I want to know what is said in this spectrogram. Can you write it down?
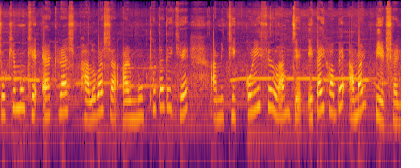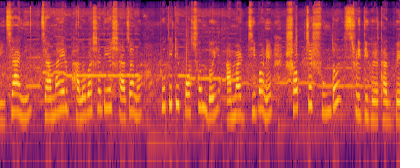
চোখে মুখে একরাশ ভালোবাসা আর মুগ্ধতা দেখে আমি ঠিক করেই ফেললাম যে এটাই হবে আমার বিয়ের শাড়ি। জানি জামাইয়ের ভালোবাসা দিয়ে সাজানো প্রতিটি পছন্দই আমার জীবনের সবচেয়ে সুন্দর স্মৃতি হয়ে থাকবে।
